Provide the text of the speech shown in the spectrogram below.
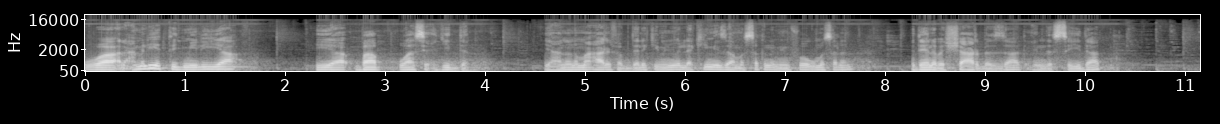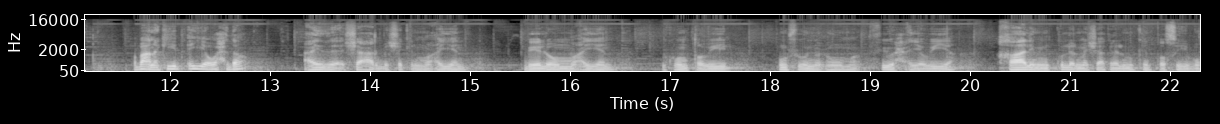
والعملية التجميلية هي باب واسع جدا. يعني أنا ما عارف أبدأ لك من وين لكن إذا مسكنا من فوق مثلا بدينا بالشعر بالذات عند السيدات. طبعا أكيد أي وحدة عايزة شعر بشكل معين بلون معين يكون طويل يكون فيه نعومة فيه حيوية خالي من كل المشاكل اللي ممكن تصيبه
